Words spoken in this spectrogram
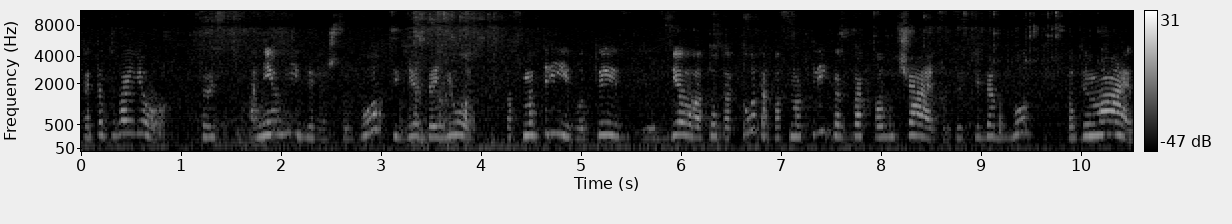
это твое. То есть они увидели, что Бог тебе дает. Посмотри, вот ты сделала то-то, то-то, посмотри, как, как получается. То есть тебя Бог поднимает.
